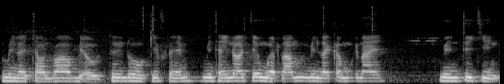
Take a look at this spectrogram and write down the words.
Mình lại chọn vào biểu từ đồ keyframe mình thấy nó chưa mượt lắm. Mình lại cầm cái này. Mình tùy chỉnh.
